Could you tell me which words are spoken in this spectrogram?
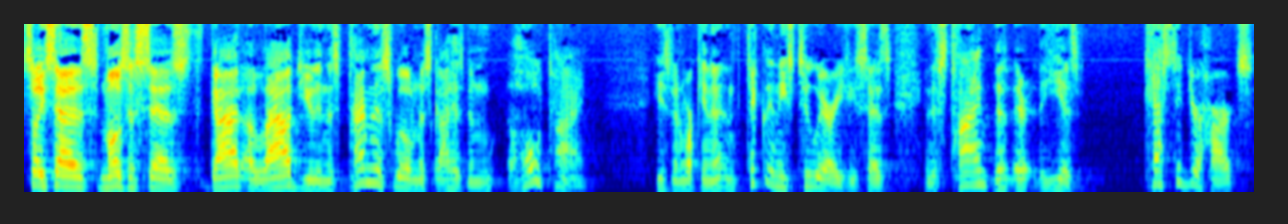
So he says, Moses says, God allowed you in this time in this wilderness, God has been the whole time he's been working, and particularly in these two areas, he says, in this time, he has tested your hearts,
